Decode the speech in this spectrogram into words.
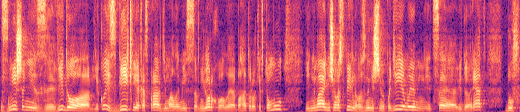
змішані з відео якоїсь бійки, яка справді мала місце в Нью-Йорку, але багато років тому, і не має нічого спільного з нинішніми подіями. І це відеоряд був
